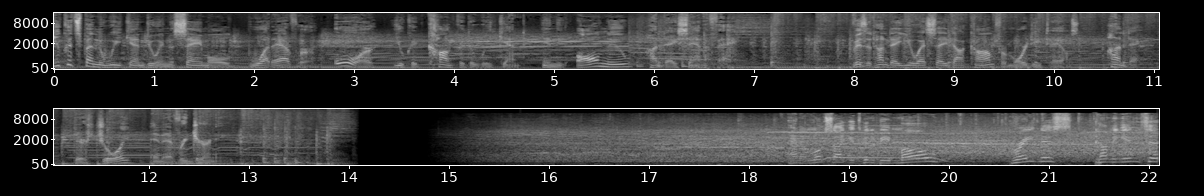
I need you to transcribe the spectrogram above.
You could spend the weekend doing the same old whatever, or you could conquer the weekend in the all-new Hyundai Santa Fe. Visit HyundaiUSA.com for more details. Hyundai, there's joy in every journey. And it looks like it's going to be Mo. Greatness coming into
